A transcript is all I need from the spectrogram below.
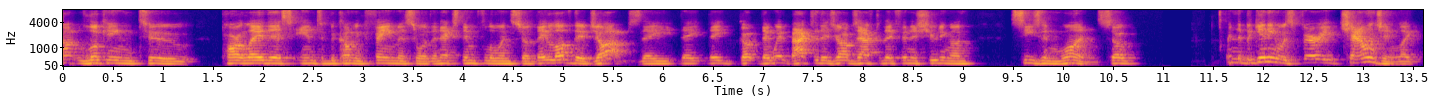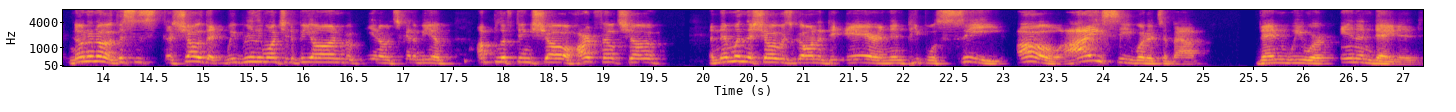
not looking to parlay this into becoming famous or the next influencer. They love their jobs. They they they go they went back to their jobs after they finished shooting on season one. So in the beginning it was very challenging. Like, no, no, no, this is a show that we really want you to be on, but you know, it's going to be a uplifting show, a heartfelt show. And then when the show is going into air and then people see, oh, I see what it's about, then we were inundated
